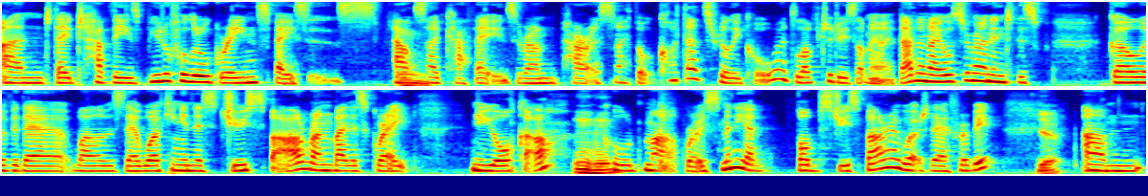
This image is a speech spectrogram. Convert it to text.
and they'd have these beautiful little green spaces hmm. outside mm. cafes around Paris. And I thought, God, that's really cool. I'd love to do something like that. And I also ran into this girl over there while I was there working in this juice bar run by this great New Yorker mm-hmm. called Mark Grossman. He had Bob's Juice Bar. I worked there for a bit. Yeah. Um,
